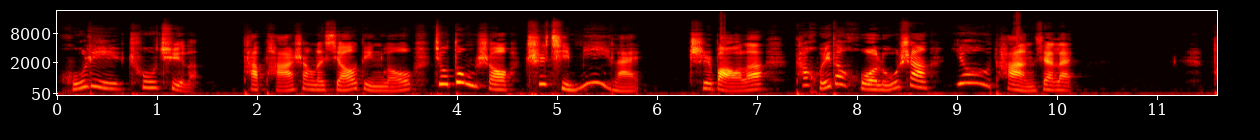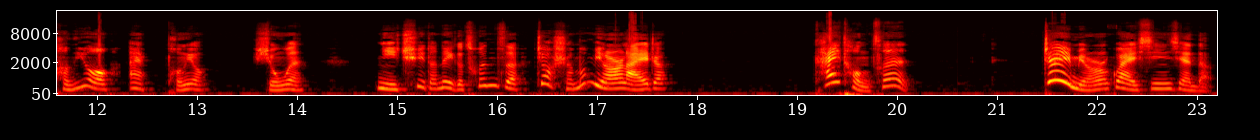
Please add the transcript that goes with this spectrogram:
狐狸出去了，他爬上了小顶楼，就动手吃起蜜来。吃饱了，他回到火炉上，又躺下来。朋友，哎，朋友，熊问：“你去的那个村子叫什么名儿来着？”开桶村。这名儿怪新鲜的。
